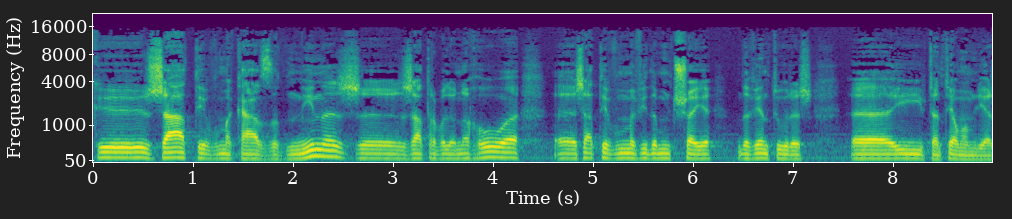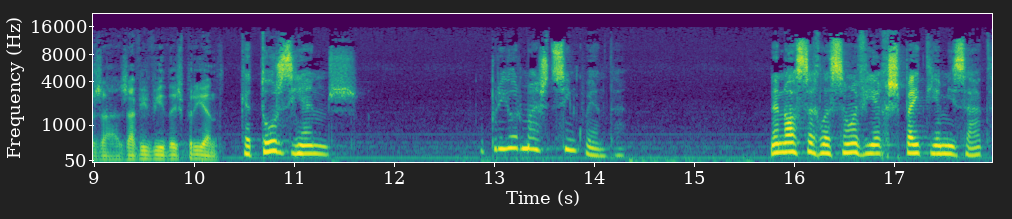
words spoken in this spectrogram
que já teve uma casa de meninas, eh, já trabalhou na rua, eh, já teve uma vida muito cheia de aventuras e, portanto, é uma mulher já, já vivida, experiente. 14 anos. O prior mais de 50. Na nossa relação havia respeito e amizade.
